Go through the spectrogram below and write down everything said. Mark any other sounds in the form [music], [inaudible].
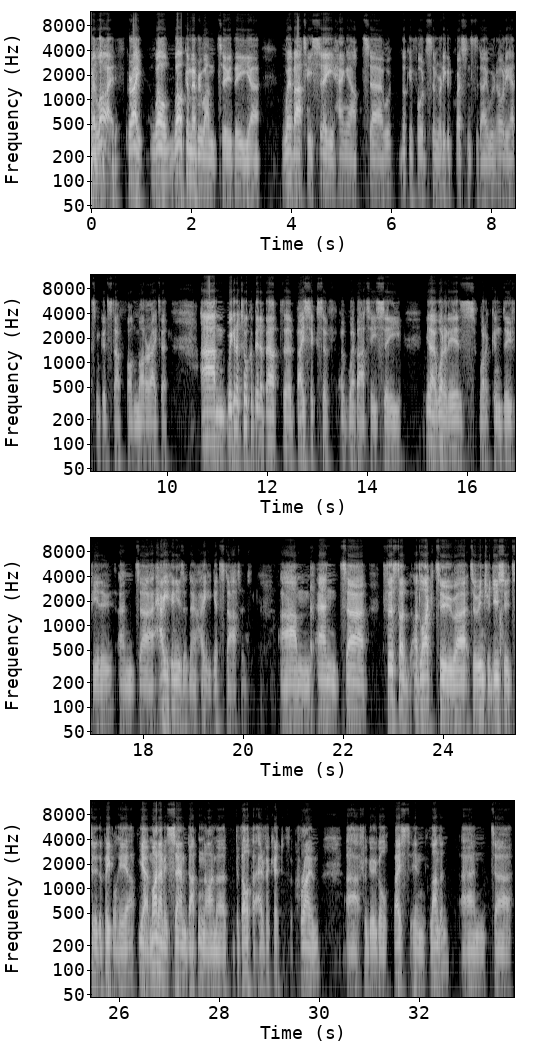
We're [laughs] live. Great. Well, welcome everyone to the uh, WebRTC Hangout. Uh, we're looking forward to some really good questions today. We've already had some good stuff on Moderator. Um, we're going to talk a bit about the basics of, of WebRTC, you know, what it is, what it can do for you, and uh, how you can use it now, how you can get started. Um, and uh, First, I'd, I'd like to, uh, to introduce you to the people here. Yeah, my name is Sam Dutton. I'm a developer advocate for Chrome uh, for Google based in London. And uh,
